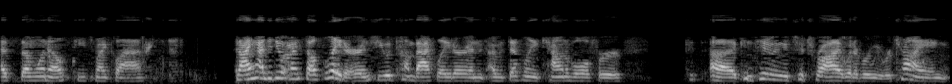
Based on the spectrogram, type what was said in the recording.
as someone else teach my class. And I had to do it myself later, and she would come back later, and I was definitely accountable for uh, continuing to try whatever we were trying.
